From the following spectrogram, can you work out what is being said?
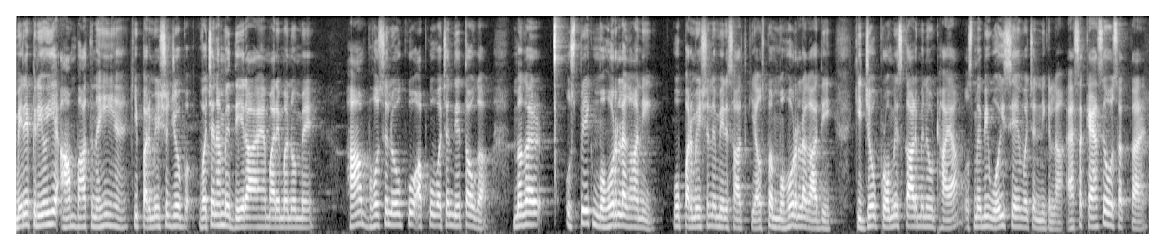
मेरे प्रियो, ये आम बात नहीं है कि परमेश्वर जो वचन हमें दे रहा है हमारे मनों में हाँ बहुत से लोगों को आपको वचन देता होगा, मगर उस पर एक मोहर लगानी, वो परमेश्वर ने मेरे साथ किया, उस पर मोहर लगा दी कि जो प्रोमिस कार्ड मैंने उठाया, उसमें भी वही सेम वचन निकला। ऐसा कैसे हो सकता है?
